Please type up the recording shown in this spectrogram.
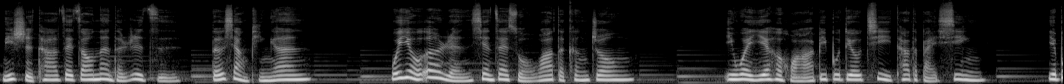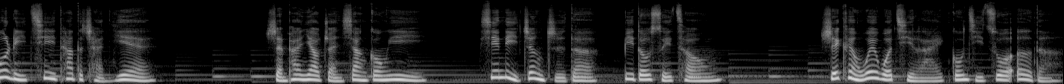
你使他在遭难的日子得享平安，唯有恶人陷在所挖的坑中。因为耶和华必不丢弃他的百姓，也不离弃他的产业。审判要转向公义，心里正直的必都随从。谁肯为我起来攻击作恶的？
